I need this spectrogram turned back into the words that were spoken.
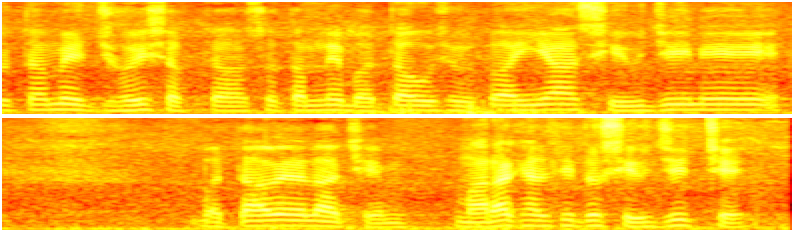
તો તમે જોઈ શકતા હશો, તમને બતાવું છું. તો અહીંયા શિવજીને બતાવેલા છે. મારા ખ્યાલથી તો શિવજી જ છે.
